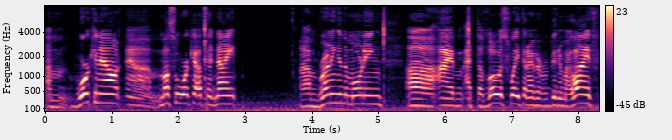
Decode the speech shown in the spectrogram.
I'm working out, uh, muscle workouts at night. I'm running in the morning. Uh, I'm at the lowest weight that I've ever been in my life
